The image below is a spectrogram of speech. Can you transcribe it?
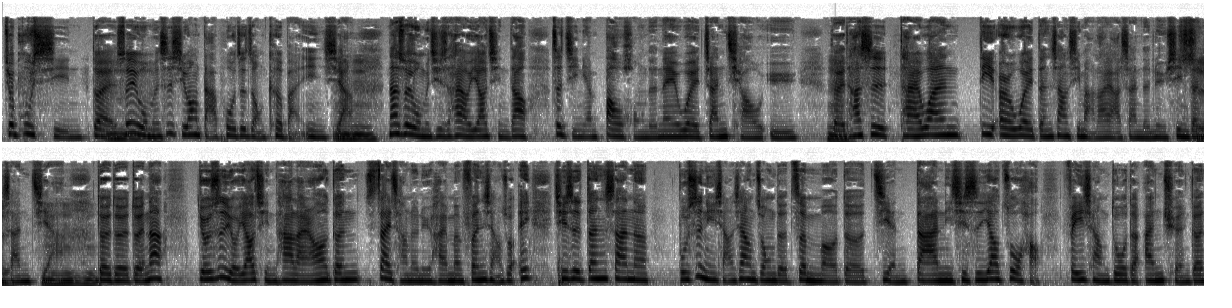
就不行。对，嗯所以我们是希望打破这种刻板印象。嗯那所以我们其实还有邀请到这几年爆红的那一位詹乔瑜，对，嗯她是台湾第二位登上喜马拉雅山的女性登山家。对对对，那就是有邀请他来，然后跟在场的女孩们分享说，哎，其实登山呢。不是你想象中的这么的简单，你其实要做好非常多的安全跟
